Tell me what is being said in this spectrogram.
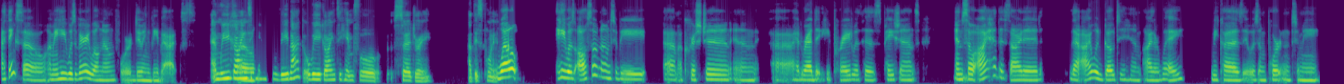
I think so. I mean, he was very well known for doing VBACs. And were you going so, to him for VBAC or were you going to him for surgery at this point? Well, he was also known to be um, a Christian, and uh, I had read that he prayed with his patients. And mm-hmm. so I had decided that I would go to him either way because it was important to me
